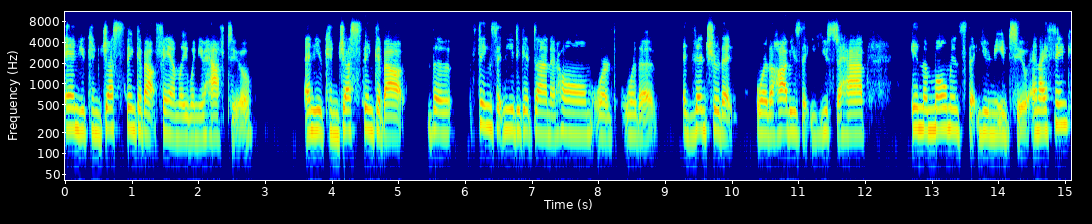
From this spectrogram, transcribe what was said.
And you can just think about family when you have to. And you can just think about the things that need to get done at home or or the adventure that or the hobbies that you used to have in the moments that you need to. And i think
